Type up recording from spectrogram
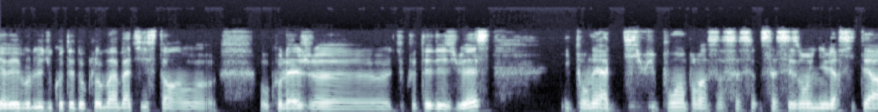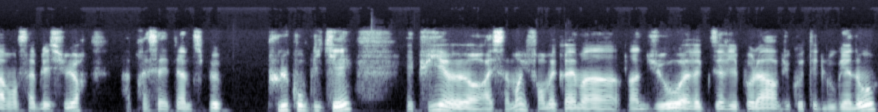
avait évolué du côté d'Oklahoma Baptiste hein, au, collège du côté des US. Il tournait à 18 points pendant sa, saison universitaire avant sa blessure. Après, ça a été un petit peu plus compliqué. Et puis récemment, il formait quand même un, duo avec Xavier Pollard du côté de Lugano.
